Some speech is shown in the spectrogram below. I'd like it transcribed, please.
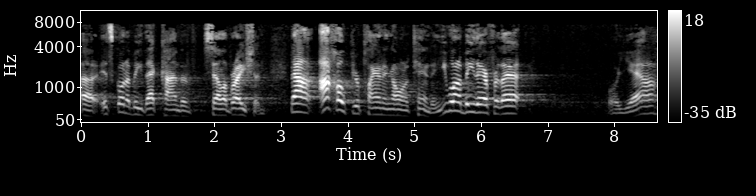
Uh, it's going to be that kind of celebration. Now, I hope you're planning on attending. You want to be there for that? Well, yeah.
